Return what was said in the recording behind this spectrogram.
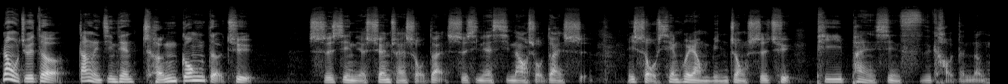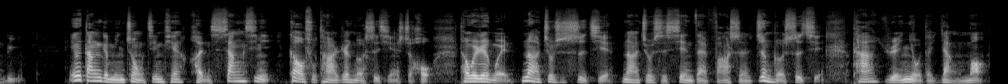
那我觉得，当你今天成功的去实行你的宣传手段，实行你的洗脑手段时，你首先会让民众失去批判性思考的能力。因为当一个民众今天很相信你告诉他任何事情的时候，他会认为那就是世界，那就是现在发生的任何事情它原有的样貌。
